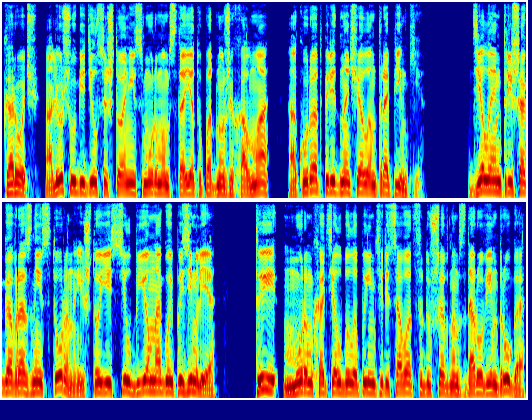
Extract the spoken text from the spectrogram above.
Короче, Алеша убедился, что они с Муромом стоят у подножия холма, аккурат перед началом тропинки. Делаем три шага в разные стороны, и что есть сил, бьем ногой по земле. Ты, Муром, хотел было поинтересоваться душевным здоровьем друга,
